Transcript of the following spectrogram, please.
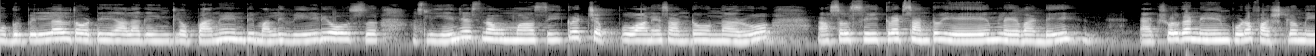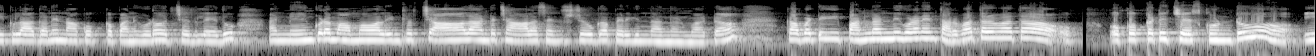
ముగ్గురు పిల్లలతోటి అలాగే ఇంట్లో పని ఏంటి? మళ్ళీ వీడియోస్ అసలు ఏం చేస్తున్నావమ్మా సీక్రెట్ చెప్పు అనేసి అంటూ ఉన్నారు. అసలు సీక్రెట్స్ అంటూ ఏం లేవండి. యాక్చువల్గా నేను కూడా ఫస్ట్లో మీకు లాగానే నాకు ఒక్క పని కూడా వచ్చేది లేదు. అండ్ నేను కూడా మా అమ్మ వాళ్ళ ఇంట్లో చాలా అంటే చాలా సెన్సిటివ్గా పెరిగిందాన్ని అనమాట కాబట్టి ఈ పనులన్నీ కూడా నేను తర్వాత తర్వాత ఒక్కొక్కటి చేసుకుంటూ ఈ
